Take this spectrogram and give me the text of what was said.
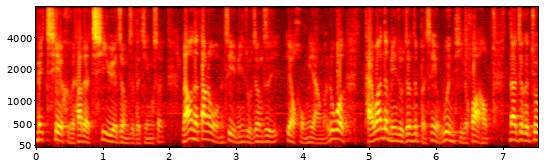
没切合它的契约政治的精神。然后呢，当然我们自己民主政治要弘扬嘛。如果台湾的民主政治本身有问题的话哈，那这个就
